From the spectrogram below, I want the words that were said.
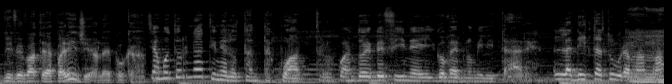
Vivevate a Parigi all'epoca. Siamo tornati nell'84, quando ebbe fine il governo militare. La dittatura, mamma.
